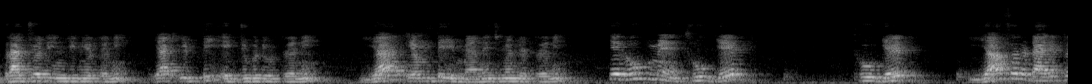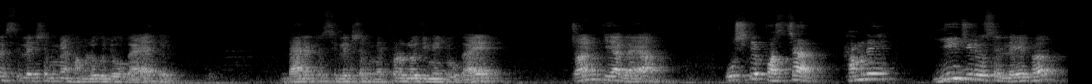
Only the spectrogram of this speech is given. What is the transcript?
ग्रेजुएट इंजीनियर ट्रेनिंग या ईटी एग्जीक्यूटिव ट्रेनिंग या एमटी मैनेजमेंट ट्रेनिंग के रूप में थ्रू गेट थ्रू गेट या फिर डायरेक्टर सिलेक्शन में हम लोग जो गए थे डायरेक्टर सिलेक्शन मेथोडोलॉजी में जो गए चयन किया गया, उसके पश्चात हमने ई ज़ीरो से लेकर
